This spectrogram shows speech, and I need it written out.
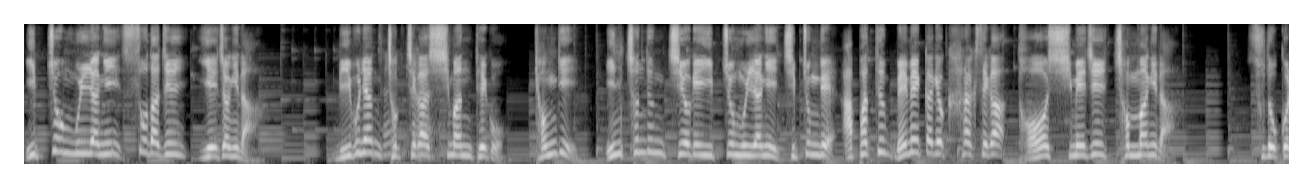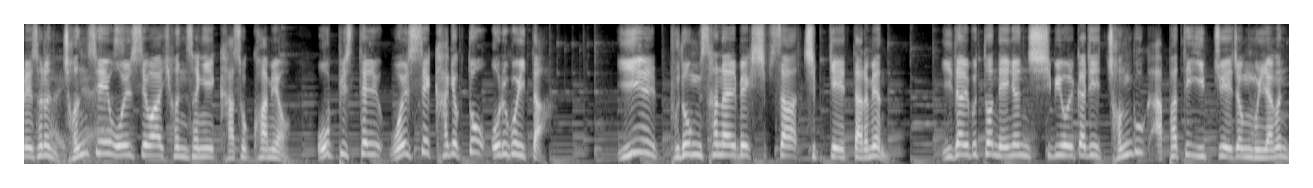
입주 물량이 쏟아질 예정이다. 미분양 적체가 심한 대구, 경기, 인천 등 지역의 입주 물량이 집중돼 아파트 매매 가격 하락세가 더 심해질 전망이다. 수도권에서는 전세 월세화 현상이 가속화하며 오피스텔 월세 가격도 오르고 있다. 2일 부동산 알백 14 집계에 따르면 이달부터 내년 12월까지 전국 아파트 입주 예정 물량은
